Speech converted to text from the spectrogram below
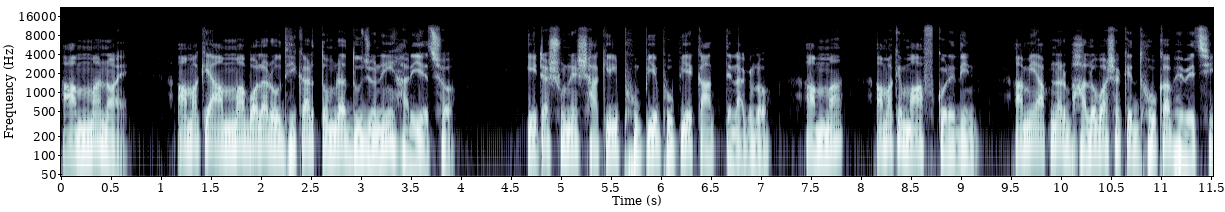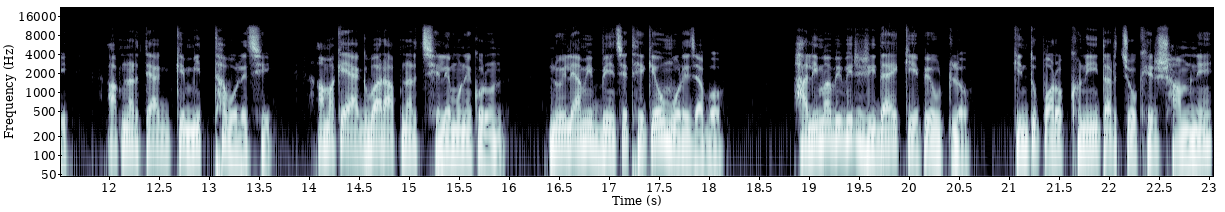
আম্মা নয়, আমাকে আম্মা বলার অধিকার তোমরা দুজনেই হারিয়েছ। এটা শুনে শাকিল ফুপিয়ে ফুপিয়ে কাঁদতে লাগল, আম্মা, আমাকে মাফ করে দিন, আমি আপনার ভালোবাসাকে ধোকা ভেবেছি, আপনার ত্যাগকে মিথ্যা বলেছি, আমাকে একবার আপনার ছেলে মনে করুন, নইলে আমি বেঁচে থেকেও মরে যাব। হালিমা বিবির হৃদয়ে কেঁপে উঠল কিন্তু পরক্ষণেই তার চোখের সামনে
